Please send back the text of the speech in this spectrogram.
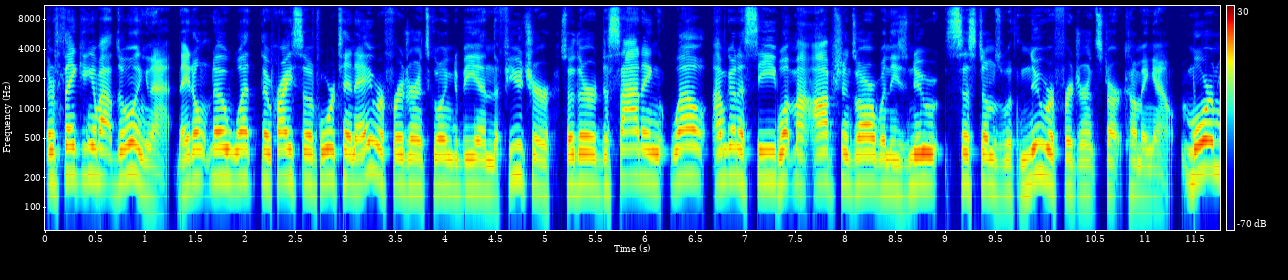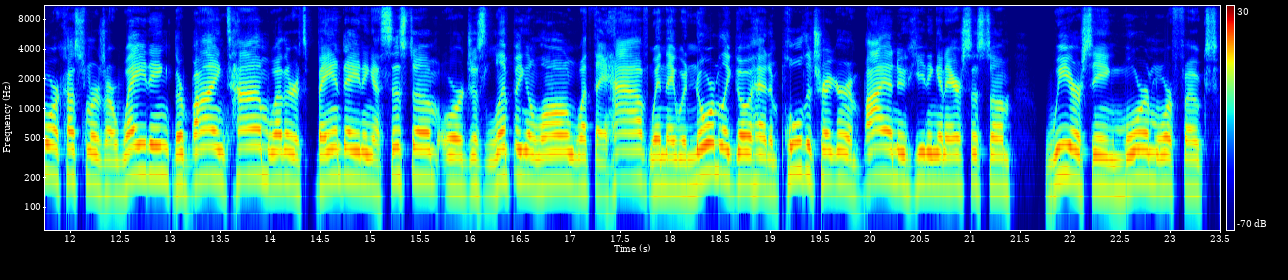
they're thinking about doing that. They don't know what the price of 410A refrigerant is going to be in the future. So they're deciding, well, I'm going to see what my options are when these new systems with new refrigerants start coming out. More and more customers are waiting. They're buying time, whether it's band aiding a system or just limping along what they have when they would normally go ahead and pull the trigger and buy a new heating and air system we are seeing more and more folks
